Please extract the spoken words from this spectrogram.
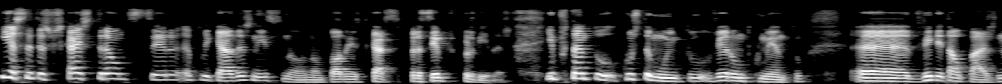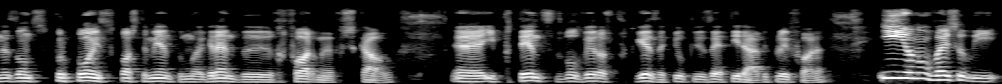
e as receitas fiscais terão de ser aplicadas nisso. Não não, não podem ficar para sempre perdidas. E, portanto, custa muito ver um documento uh, de 20 e tal páginas, onde se propõe supostamente uma grande reforma fiscal. Uh, e pretende-se devolver aos portugueses aquilo que lhes é tirado e por aí fora. E eu não vejo ali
